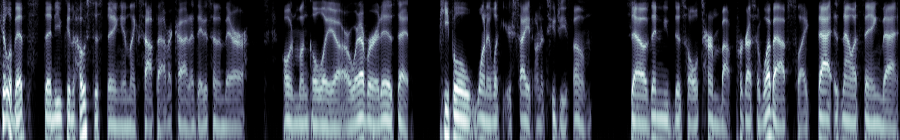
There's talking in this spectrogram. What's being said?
kilobits, then you can host this thing in like South Africa in a data center there, or in Mongolia or whatever it is that people want to look at your site on a 2G phone. So then you, this whole term about progressive web apps, like that is now a thing that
